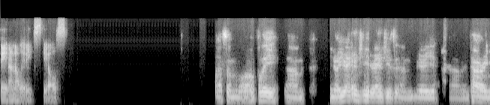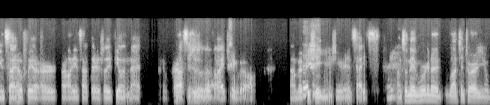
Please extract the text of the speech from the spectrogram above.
data analytics skills. Awesome. Well, hopefully, um, you know, your energy, your energy is um, very um, empowering inside. Hopefully our, our, audience out there is really feeling that across the divide well. Um, I appreciate you sharing your insights. Um, so maybe we're gonna launch into our, you know,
